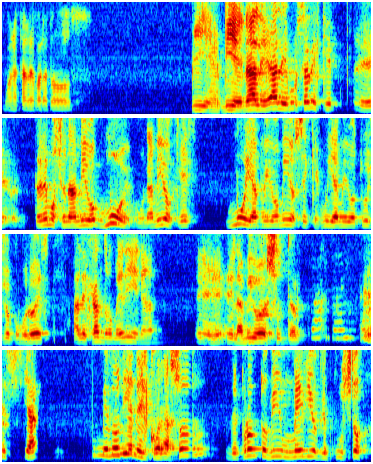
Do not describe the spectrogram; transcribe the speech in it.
Buenas tardes para todos. Bien, bien, Ale, Ale, vos sabés que eh, tenemos un amigo, muy, un amigo que es muy amigo mío, sé que es muy amigo tuyo, como lo es Alejandro Medina, eh, el amigo de Suter. Decía, me dolía en el corazón, de pronto vi un medio que puso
